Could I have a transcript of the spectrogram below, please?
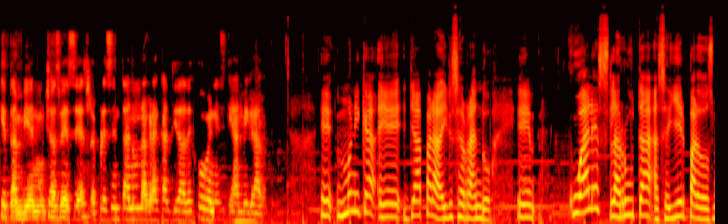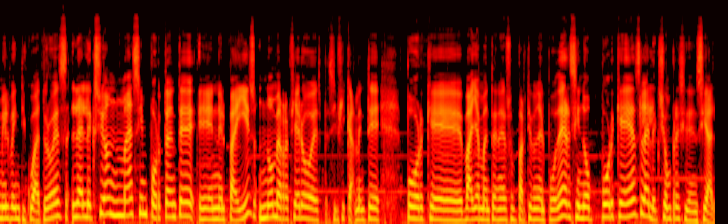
que también muchas veces representan una gran cantidad de jóvenes que han migrado. Eh, Mónica, eh, ya para ir cerrando, eh, ¿Cuál es la ruta a seguir para 2024? ¿Es la elección más importante en el país? No me refiero específicamente porque vaya a mantener su partido en el poder, sino porque es la elección presidencial.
